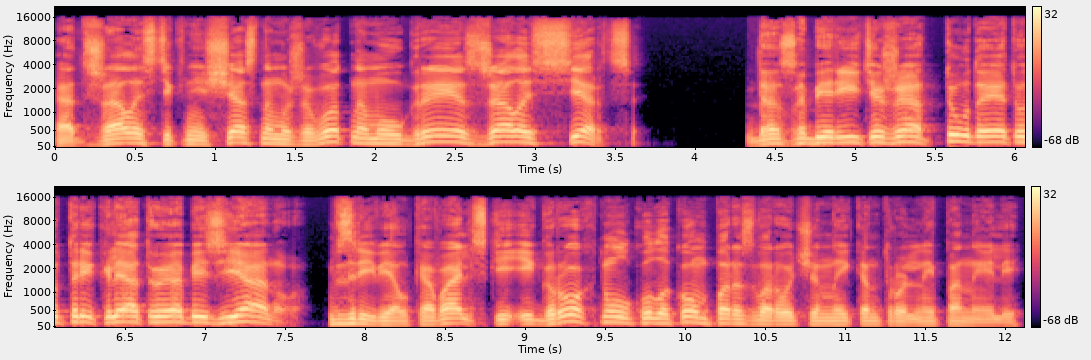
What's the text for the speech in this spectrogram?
От жалости к несчастному животному у Грея сжалось сердце. «Да заберите же оттуда эту треклятую обезьяну!» — взревел Ковальский и грохнул кулаком по развороченной контрольной панели.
